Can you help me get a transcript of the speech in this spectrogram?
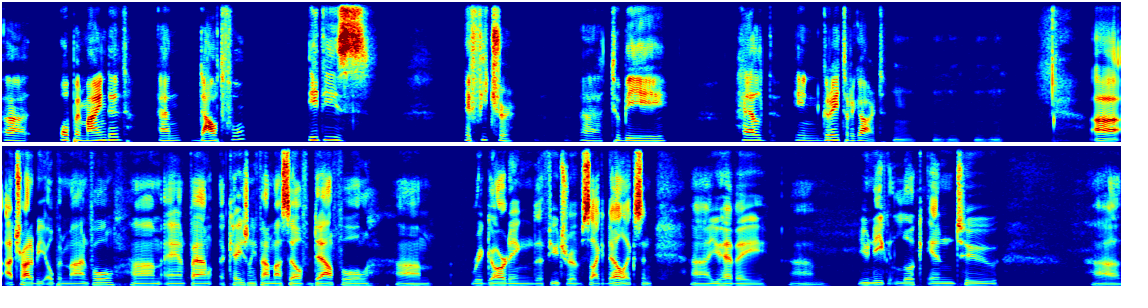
uh, open-minded and doubtful. It is a feature uh, to be held in great regard. Mm, mhm, mhm. Uh, I try to be open mindful um, and found occasionally found myself doubtful um, regarding the future of psychedelics. And uh, you have a um, unique look into uh,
